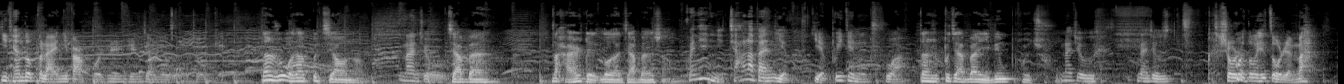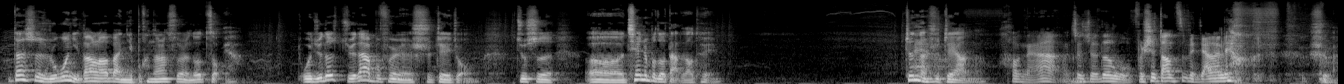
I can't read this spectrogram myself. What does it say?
一天都不来，你把活认真交给我，我就 OK。但如果他不交呢，那就加班，那还是得落在加班上。关键你加了班也也不一定能出啊，但是不加班一定不会出。那就那就 收拾东西走人吧。但是如果你当老板，你不可能让所有人都走呀。我觉得绝大部分人是这种，就是呃牵着不走打不到退，真的是这样的。好难啊！就觉得我不是当资本家的料，是吧？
